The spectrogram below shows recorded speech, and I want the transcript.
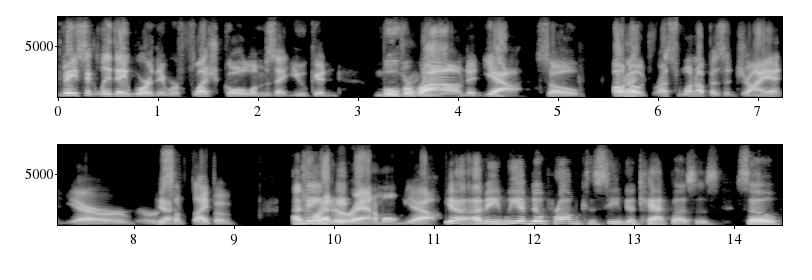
Basically, they were they were flesh golems that you could move Right. around, and yeah. So, oh no, dress one up as a giant, yeah, or or Yeah. some type of I mean, predator it- animal, yeah. Yeah, I mean, we have no problem conceiving of cat buses. So,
